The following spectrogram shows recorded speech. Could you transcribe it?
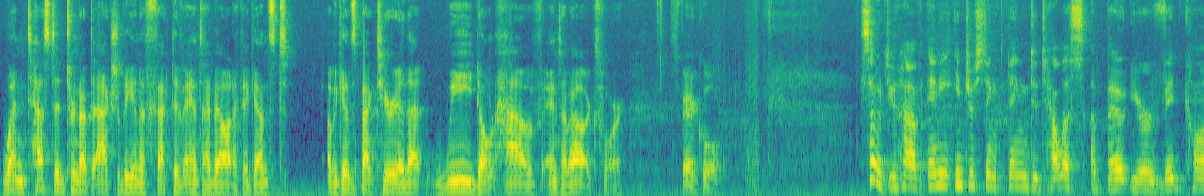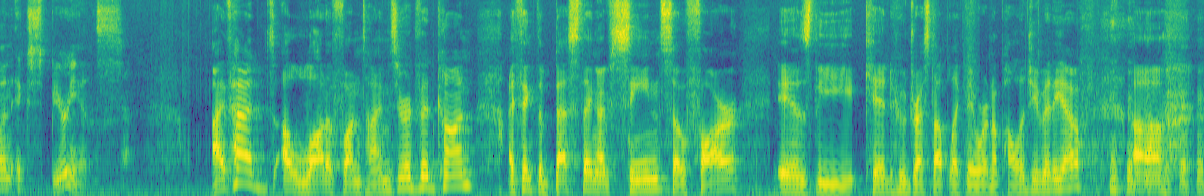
when tested, turned out to actually be an effective antibiotic against against bacteria that we don't have antibiotics for. It's very cool. So, do you have any interesting thing to tell us about your VidCon experience? I've had a lot of fun times here at VidCon. I think the best thing I've seen so far is the kid who dressed up like they were an apology video, uh,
